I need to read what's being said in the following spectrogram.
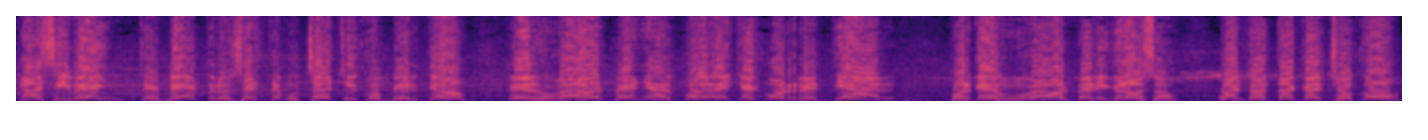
casi 20 metros este muchacho y convirtió el jugador Peña, al cual hay que corretear, porque es un jugador peligroso. Cuando ataca el Chocó,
